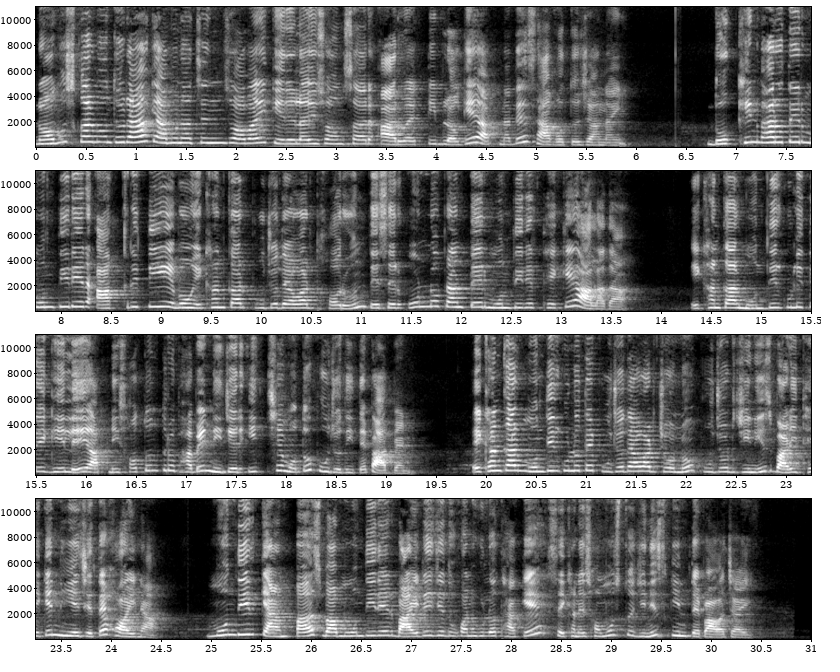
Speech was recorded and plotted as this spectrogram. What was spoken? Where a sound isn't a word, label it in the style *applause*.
নমস্কার বন্ধুরা, কেমন আছেন সবাই? কেরালাই সংসার আরও একটি ব্লগে আপনাদের স্বাগত জানাই। দক্ষিণ ভারতের মন্দিরের আকৃতি এবং এখানকার পুজো দেওয়ার ধরন দেশের অন্য প্রান্তের মন্দিরের থেকে আলাদা। এখানকার মন্দিরগুলিতে গেলে আপনি স্বতন্ত্রভাবে নিজের ইচ্ছে মতো পুজো দিতে পারবেন। এখানকার মন্দিরগুলোতে পুজো দেওয়ার জন্য পুজোর জিনিস বাড়ি থেকে নিয়ে যেতে হয় না। মন্দির ক্যাম্পাস বা মন্দিরের বাইরে যে দোকানগুলো থাকে, সেখানে সমস্ত জিনিস কিনতে পাওয়া যায়।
